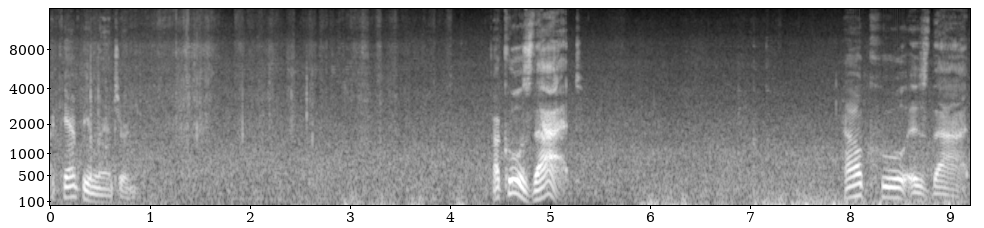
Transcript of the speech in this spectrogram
a camping lantern. How cool is that? How cool is that?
